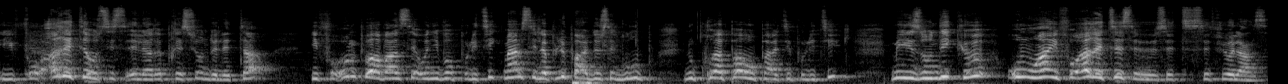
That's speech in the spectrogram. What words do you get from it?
il faut arrêter aussi la répression de l'État, il faut un peu avancer au niveau politique, même si la plupart de ces groupes ne croient pas aux partis politiques, mais ils ont dit que au moins il faut arrêter cette, violence.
